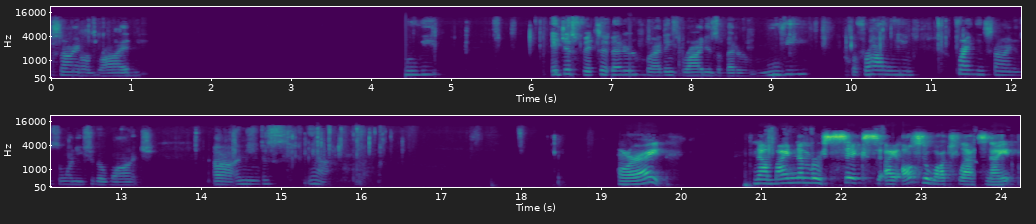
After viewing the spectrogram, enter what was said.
Sign or Bride movie, it just fits it better. But I think Bride is a better movie. But for Halloween, Frankenstein is the one you should go watch. Uh, I mean, just yeah. All right. Now, my number six, I also watched last night.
